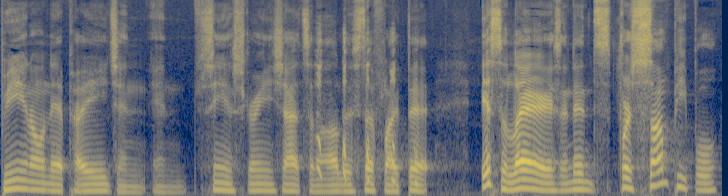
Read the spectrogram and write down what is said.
being on that page and and seeing screenshots and all this stuff like that, it's hilarious. And then for some people,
